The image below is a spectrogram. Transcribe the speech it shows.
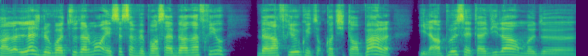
là, je le vois totalement, et ça, ça me fait penser à Bernard Friot. Bernard Friot, quand il t'en parle, il a un peu cet avis-là, en mode... Euh,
